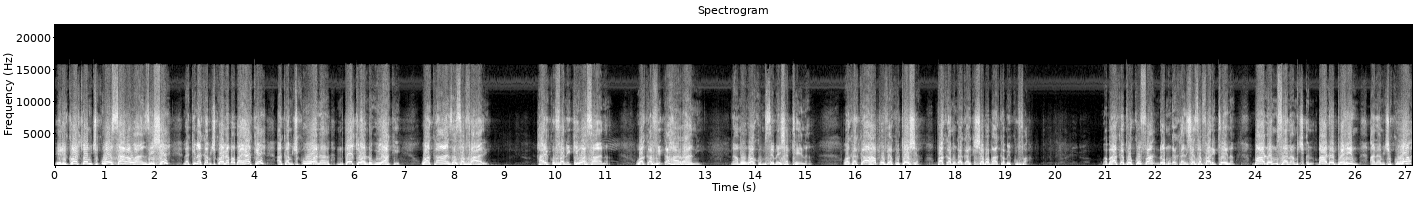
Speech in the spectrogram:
Ilikuwa tu amchukue Sara waanzishe, lakini akamchukua na baba yake, akamchukua na mtoto wa ndugu yake, wakaanza safari. Haikufanikiwa sana, wakafika Harani na Mungu hakumsemesha tena. Wakakaa hapo vya kutosha mpaka Mungu akahakikisha baba yake amekufa. Baba yake alipokufa ndio Mungu akaanzisha safari tena. Bado Musa anamch- bado Ibrahim anamchukua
